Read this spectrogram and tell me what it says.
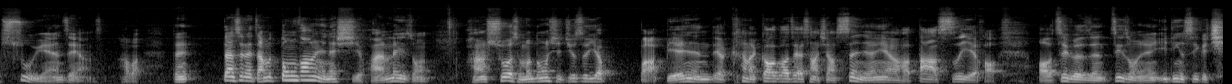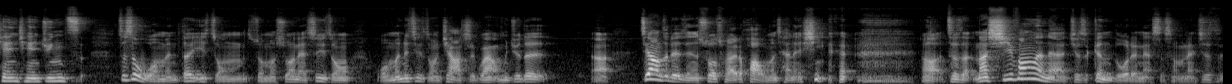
溯源，这样子，好吧？但但是呢，咱们东方人呢喜欢那种，好像说什么东西就是要把别人要看得高高在上，像圣人也好，大师也好，哦，这个人这种人一定是一个谦谦君子，这是我们的一种怎么说呢？是一种我们的这种价值观，我们觉得啊。这样子的人说出来的话，我们才能信 啊！这是那西方的呢，就是更多的呢是什么呢？就是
